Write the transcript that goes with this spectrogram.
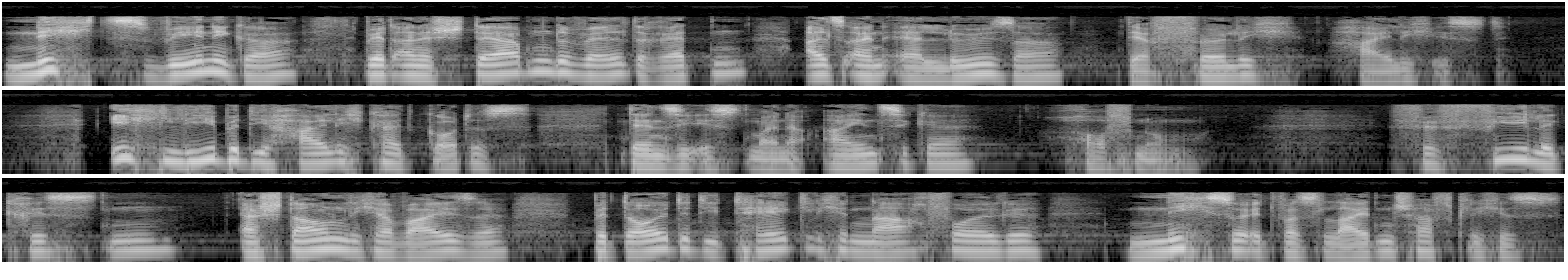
Nichts weniger wird eine sterbende Welt retten als ein Erlöser, der völlig heilig ist. Ich liebe die Heiligkeit Gottes, denn sie ist meine einzige Hoffnung. Für viele Christen, erstaunlicherweise, bedeutet die tägliche Nachfolge nicht so etwas Leidenschaftliches,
